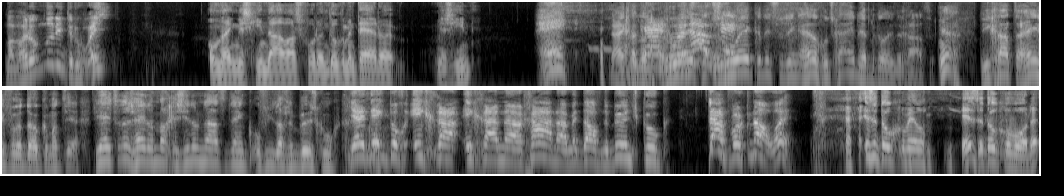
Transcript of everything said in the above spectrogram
Maar waarom dan niet, Roe? omdat ik misschien daar was voor een documentaire, misschien. Hè? Ja, ik kan dat, nou, dit soort dingen heel goed scheiden, heb ik al in de gaten. Ja. Die gaat daarheen voor een documentaire. Die heeft er dus helemaal geen zin om na te denken of die Daphne Bunskoek... Jij denkt toch, ik ga, ik ga naar Ghana met Daphne Bunskoek. Dat wordt knallen. Is het ook, geworden? is het ook geworden?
